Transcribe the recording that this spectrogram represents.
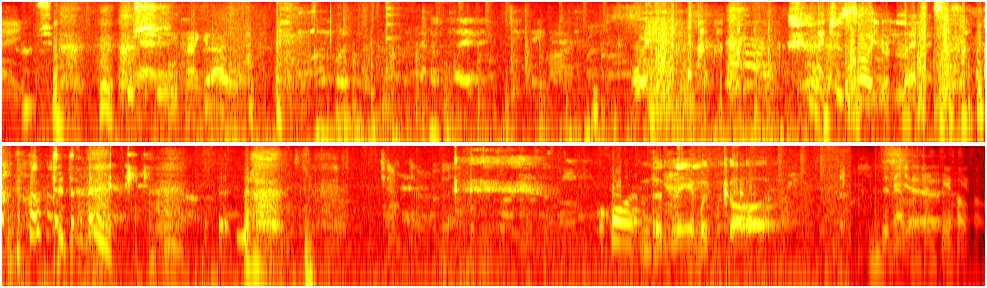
Yeah, you can't get out. Wait. I just saw your legs. How did I? What in the name of God? They never Yeah. pick me up.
